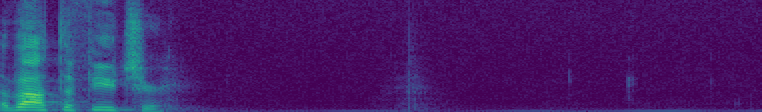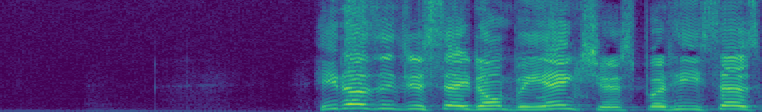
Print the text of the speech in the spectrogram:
about the future. He doesn't just say, don't be anxious, but he says,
